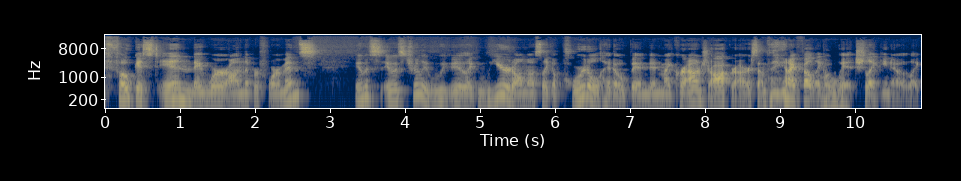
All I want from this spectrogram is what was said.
focused in they were on the performance it was it was truly eh, like weird almost like a portal had opened in my crown chakra or something and i felt like a witch like you know like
